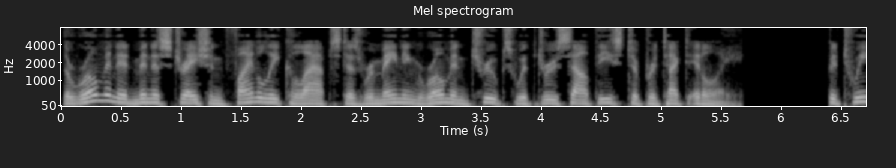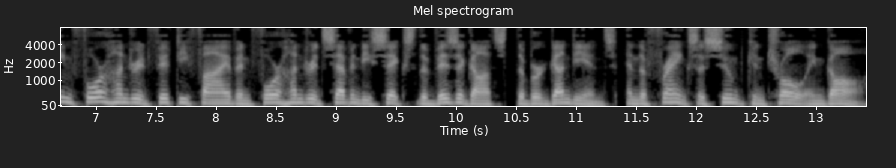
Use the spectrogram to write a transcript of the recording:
The Roman administration finally collapsed as remaining Roman troops withdrew southeast to protect Italy. Between 455 and 476 the Visigoths, the Burgundians, and the Franks assumed control in Gaul.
